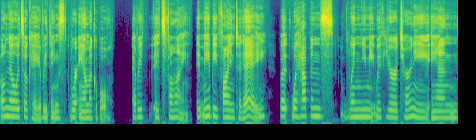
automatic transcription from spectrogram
"Oh no, it's okay. Everything's we're amicable. Every it's fine. It may be fine today, but what happens when you meet with your attorney and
